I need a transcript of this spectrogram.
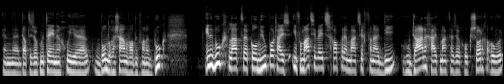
En dat is ook meteen een goede, bondige samenvatting van het boek. In het boek laat Col Newport, hij is informatiewetenschapper en maakt zich vanuit die hoedanigheid maakt hij zich ook zorgen over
